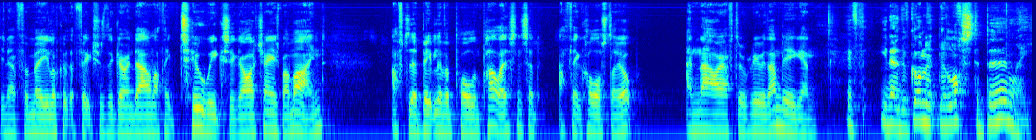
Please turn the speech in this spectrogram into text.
You know, for me, look at the fixtures, they're going down. I think two weeks ago I changed my mind after they beat Liverpool and Palace and said I think Hull will stay up. and now I have to agree with Andy again. If you know they've gone, they lost to Burnley.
